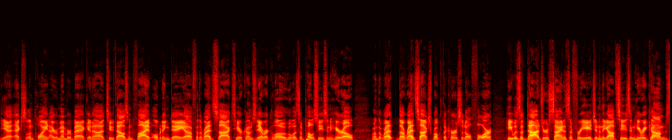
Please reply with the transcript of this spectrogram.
Yeah, excellent point. I remember back in uh, 2005 opening day uh, for the Red Sox, here comes Derek Lowe, who was a postseason hero when the Red, the Red Sox broke the curse in 04. He was a Dodger, signed as a free agent in the offseason. Here he comes,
